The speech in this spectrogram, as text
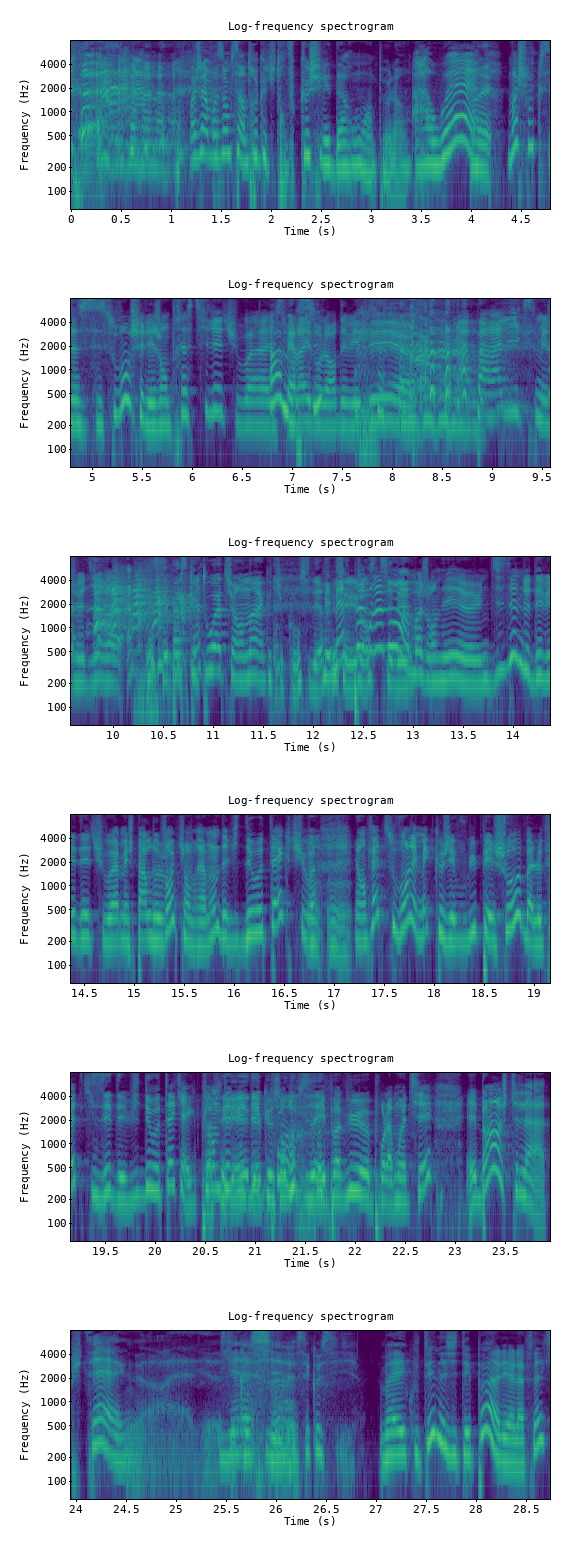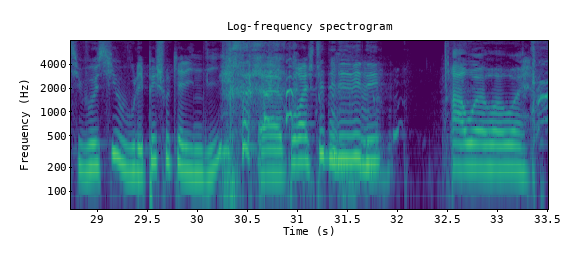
Moi j'ai l'impression que c'est un truc que tu trouves que chez les darons un peu là. Ah ouais, Ouais. Moi je trouve que c'est souvent chez les gens très stylés, tu vois. Ils Ah, sont là, merci. ils ont leur DVD. Euh, à part Alix, mais je veux dire. euh, Mais c'est parce que toi tu en as que tu considères Mais que c'est même les pas gens stylés. Moi j'en ai euh, une dizaine de DVD, tu vois. Mais je parle de gens qui ont vraiment des vidéothèques, tu vois. Mm, mm. Et en fait, souvent les mecs que j'ai voulu pécho, bah, le fait qu'ils aient des vidéothèques avec plein de DVD que sans doute ils avaient pas vu euh, pour la moitié, et ben j'étais là, putain, c'est Yes. qu'aussi, c'est. Bah écoutez, n'hésitez pas à aller à la Fnac si vous aussi vous voulez pécho Kalindi euh, pour acheter des DVD. Ah ouais, ouais, ouais.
